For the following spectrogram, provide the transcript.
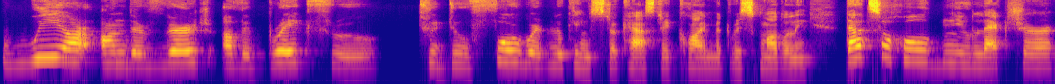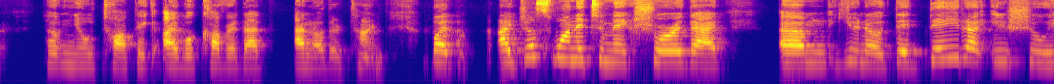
we are on the verge of a breakthrough to do forward-looking stochastic climate risk modeling. That's a whole new lecture, a new topic. I will cover that another time. But I just wanted to make sure that, um, you know, the data issue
